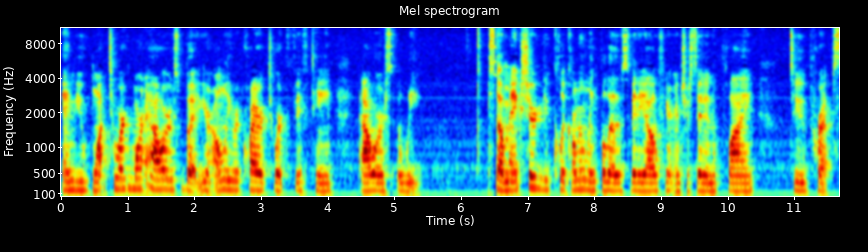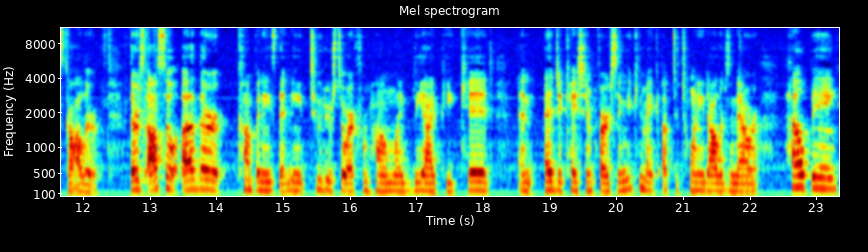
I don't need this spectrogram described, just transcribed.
and you want to work more hours but you're only required to work 15 hours a week. So make sure you click on the link below this video if you're interested in applying to PrepScholar. There's also other companies that need tutors to work from home like VIPKid and Education First, and you can make up to $20 an hour helping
